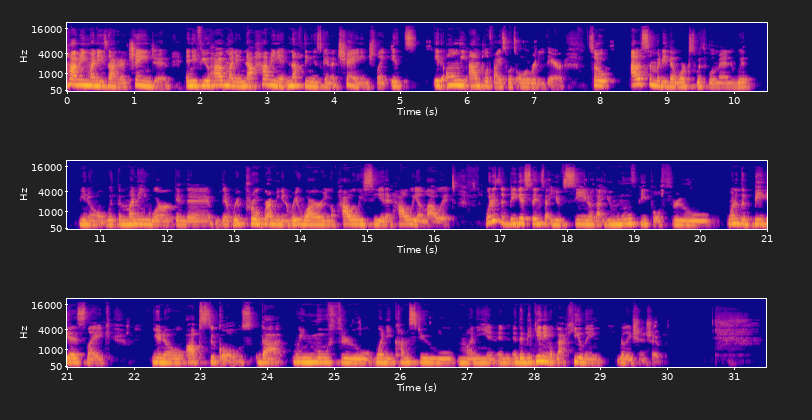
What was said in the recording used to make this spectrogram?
having money is not going to change it. And if you have money and not having it nothing is going to change. Like it's it only amplifies what's already there. So as somebody that works with women with you know with the money work and the the reprogramming and rewiring of how we see it and how we allow it what is the biggest things that you've seen or that you move people through? One of the biggest like you know obstacles that we move through when it comes to money and, and, and the beginning of that healing relationship?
